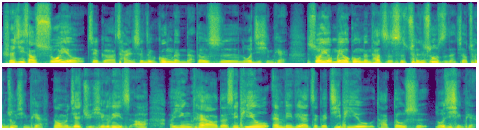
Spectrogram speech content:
实际上，所有这个产生这个功能的都是逻辑芯片，所有没有功能，它只是纯数字的叫存储芯片。那我们今天举些个例子啊，Intel 的 CPU、NVIDIA 这个 GPU，它都是逻辑芯片。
